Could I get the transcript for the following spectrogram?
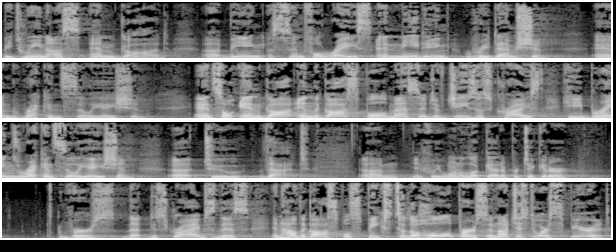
between us and God, uh, being a sinful race and needing redemption and reconciliation. And so in God, in the gospel message of Jesus Christ, He brings reconciliation uh, to that. Um, if we want to look at a particular verse that describes this and how the gospel speaks to the whole person, not just to our spirit,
